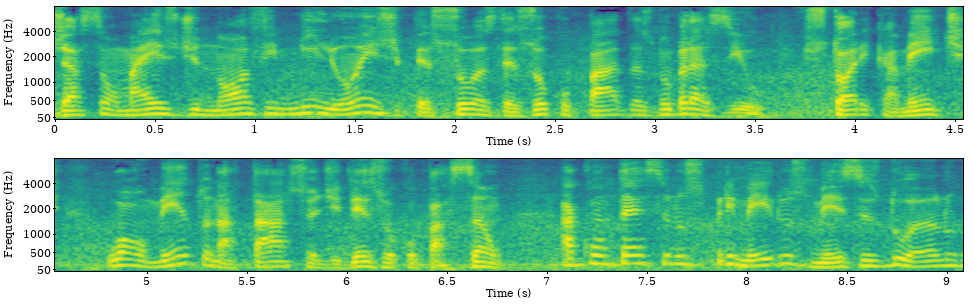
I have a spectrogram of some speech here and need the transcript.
Já são mais de 9 milhões de pessoas desocupadas no Brasil. Historicamente, o aumento na taxa de desocupação acontece nos primeiros meses do ano,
